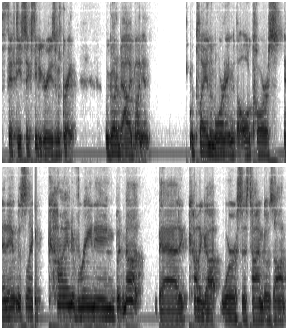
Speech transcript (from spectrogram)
50, 60 degrees. It was great. We go to Ballybunion. We play in the morning, the old course, and it was like kind of raining, but not bad. It kind of got worse as time goes on.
